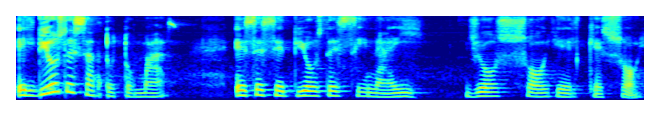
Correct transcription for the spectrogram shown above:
El Dios de Santo Tomás es ese Dios de Sinaí. Yo soy el que soy.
